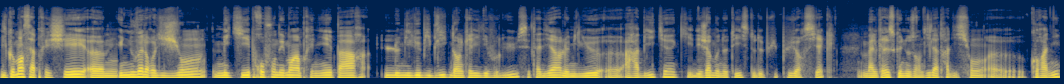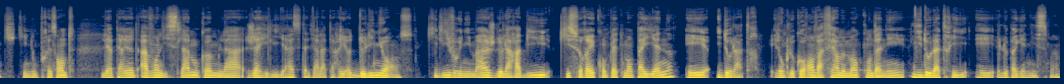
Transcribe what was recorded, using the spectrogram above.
Il commence à prêcher une nouvelle religion, mais qui est profondément imprégnée par le milieu biblique dans lequel il évolue, c'est-à-dire le milieu euh, arabique qui est déjà monothéiste depuis plusieurs siècles, malgré ce que nous en dit la tradition euh, coranique qui nous présente la période avant l'islam comme la jahiliya, c'est-à-dire la période de l'ignorance, qui livre une image de l'Arabie qui serait complètement païenne et idolâtre. Et donc le Coran va fermement condamner l'idolâtrie et le paganisme.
